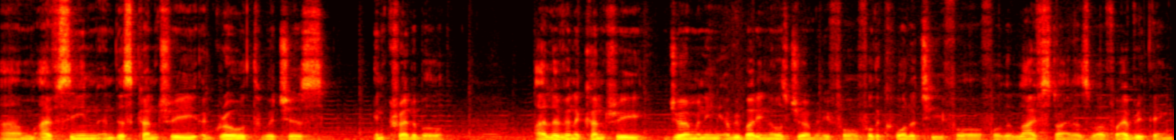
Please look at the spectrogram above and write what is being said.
Um, I've seen in this country a growth which is incredible. I live in a country, Germany, everybody knows Germany for, for the quality, for, for the lifestyle as well, for everything.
